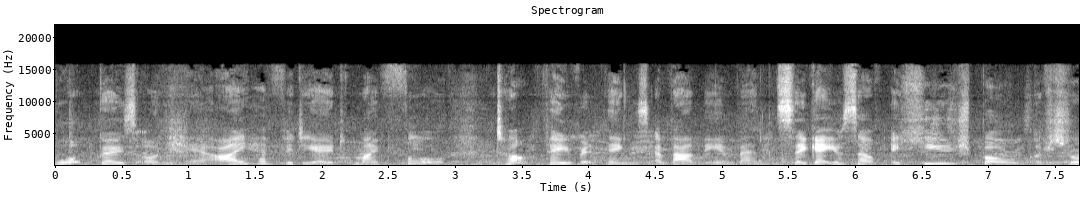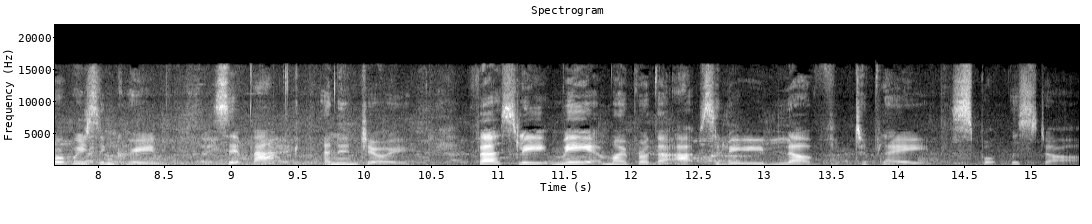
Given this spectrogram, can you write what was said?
what goes on here, I have videoed my four top favourite things about the event. So get yourself a huge bowl of strawberries and cream, sit back and enjoy. Firstly, me and my brother absolutely love to play Spot the Star.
